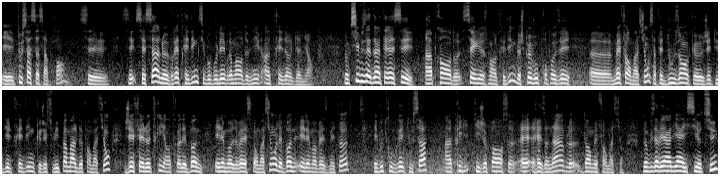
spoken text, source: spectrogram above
et tout ça, ça s'apprend. C'est ça le vrai trading si vous voulez vraiment devenir un trader gagnant. Donc si vous êtes intéressé à apprendre sérieusement le trading, ben, je peux vous proposer euh, mes formations. Ça fait 12 ans que j'étudie le trading, que j'ai suivi pas mal de formations. J'ai fait le tri entre les bonnes et les mauvaises formations, les bonnes et les mauvaises méthodes et vous trouverez tout ça à un prix qui je pense est raisonnable dans mes formations. Donc vous avez un lien ici au-dessus.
